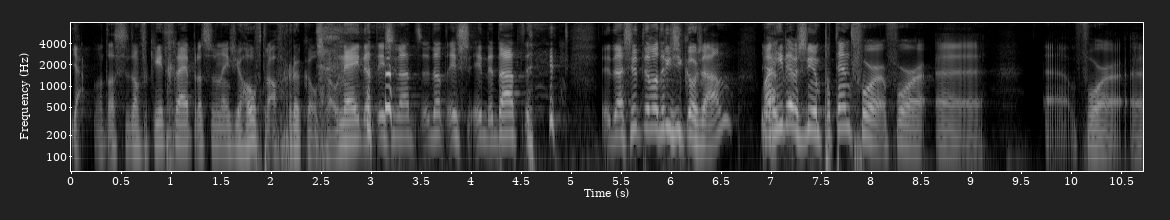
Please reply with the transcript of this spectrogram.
Ja, want als ze dan verkeerd grijpen, dat ze dan eens je hoofd eraf rukken of zo. Nee, dat is inderdaad, dat is inderdaad daar zitten wat risico's aan. Maar Ja. hier hebben ze nu een patent voor, voor, eh, voor, eh,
